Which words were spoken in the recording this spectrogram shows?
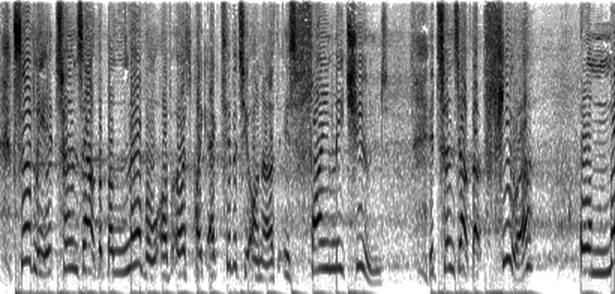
Thirdly, it turns out that the level of earthquake activity on Earth is finely tuned. It turns out that fewer or more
